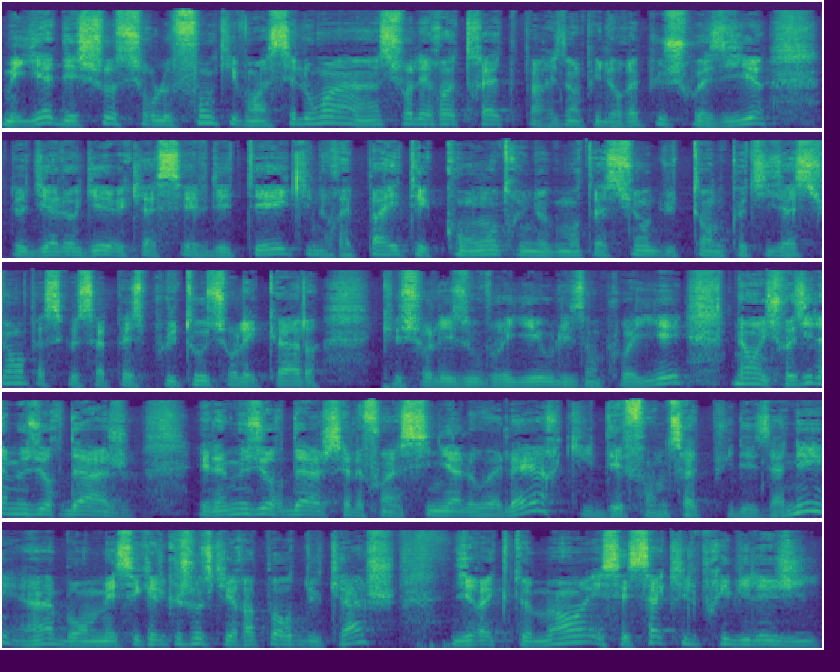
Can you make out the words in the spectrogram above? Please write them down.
Mais il y a des choses sur le fond qui vont assez loin. Hein. Sur les retraites, par exemple, il aurait pu choisir de dialoguer avec la CFDT, qui n'aurait pas été contre une augmentation du temps de cotisation, parce que ça pèse plutôt sur les cadres que sur les ouvriers ou les employés. Non, il choisit la mesure d'âge. Et la mesure d'âge, c'est à la fois un signal au LR, qui défendent ça depuis des années. Hein, bon, mais c'est quelque chose qui rapporte du cash directement et c'est ça qu'il privilégie.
